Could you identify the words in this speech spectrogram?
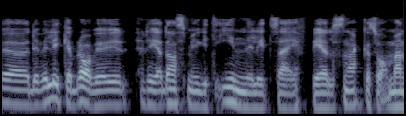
det är väl lika bra. Vi har ju redan smugit in i lite så här FBL-snack och så. Men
